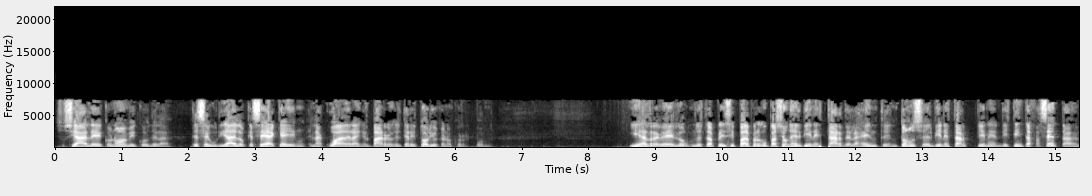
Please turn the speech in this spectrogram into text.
sociales, económicos, de la de seguridad, de lo que sea que hay en, la cuadra, en el barrio, en el territorio que nos corresponde. Y es al revés, nuestra principal preocupación es el bienestar de la gente. Entonces, el bienestar tiene distintas facetas.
